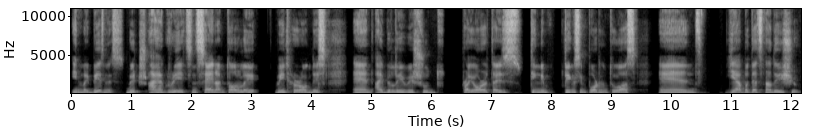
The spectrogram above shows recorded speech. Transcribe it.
in my business, which I agree, it's insane. I'm totally with her on this. And I believe we should prioritize thing, things important to us. And yeah, but that's not the issue.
